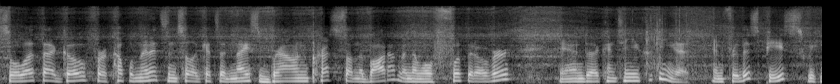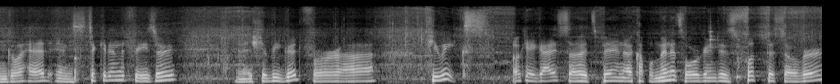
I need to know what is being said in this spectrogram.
So we'll let that go for a couple minutes until it gets a nice brown crust on the bottom and then we'll flip it over and uh, continue cooking it. And for this piece, we can go ahead and stick it in the freezer and it should be good for uh, a few weeks. Okay guys, so it's been a couple minutes. What we're gonna do is flip this over.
